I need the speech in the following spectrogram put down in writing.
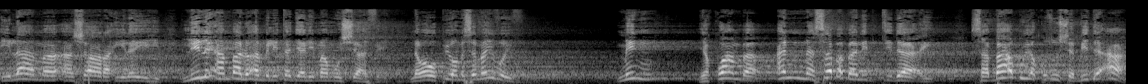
ila ma ashara ilayhi lile ambalo amelitaja Imam Shafi'i na wao pia wamesema hivyo hivyo min ya kwamba anna sababa libtidai sababu ya kuzusha bid'a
